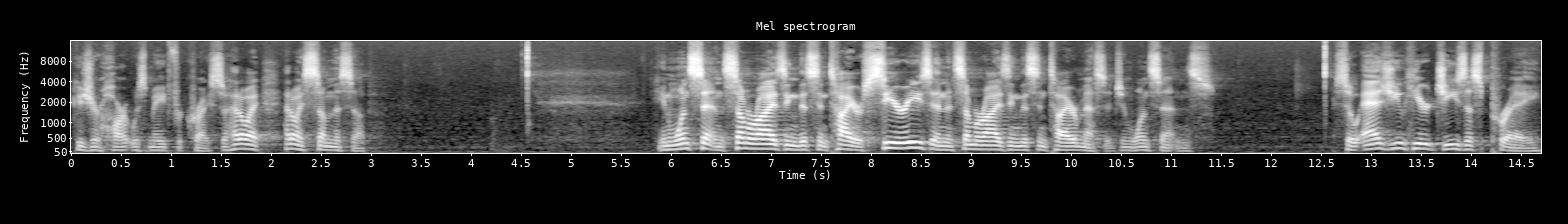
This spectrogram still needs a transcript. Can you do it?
because your heart was made for Christ. So, how do I, how do I sum this up? In one sentence, summarizing this entire series and summarizing this entire message in one sentence. So, as you hear Jesus pray,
